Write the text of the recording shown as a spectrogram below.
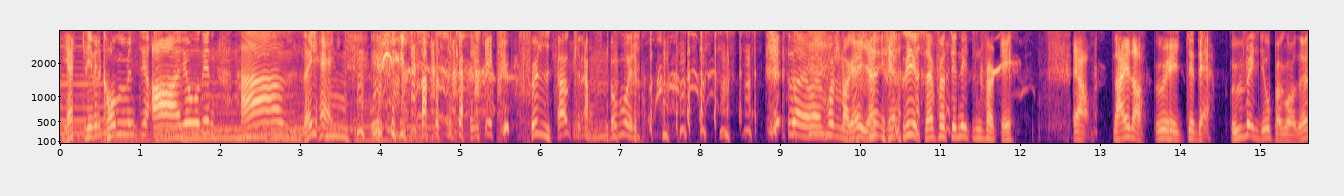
Hjertelig velkommen til Are Odin. Halløy her. I dag er vi fulle av kraft og moro. Det er jo forslaget hennes. Lise er født i 1940. Ja. Nei da, hun er ikke det. Hun er veldig oppegående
